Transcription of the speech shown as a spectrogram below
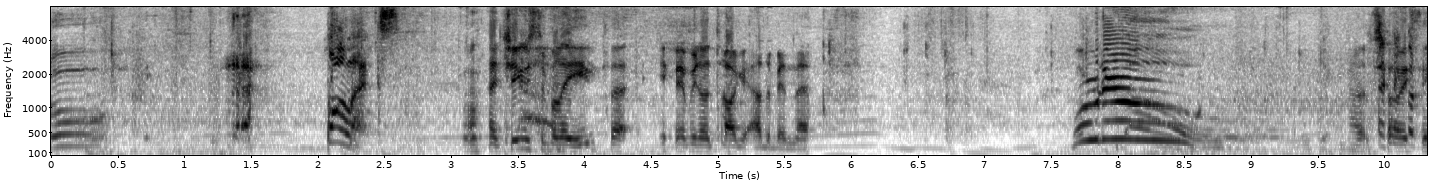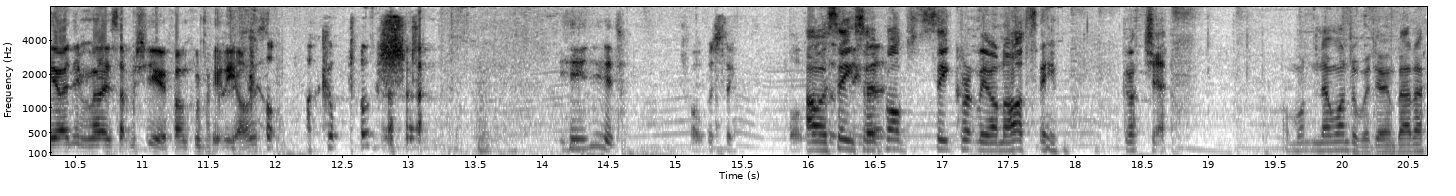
Well, Bollocks! I choose to believe that if everyone on target had have been there. Oh no! Uh, sorry, Steve, I didn't realise that was you. If I'm completely I honest, got, I got pushed. you did. What was the? What Oh, I was the see. So that- Bob's secretly on our team. Gotcha. No wonder we're doing better.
